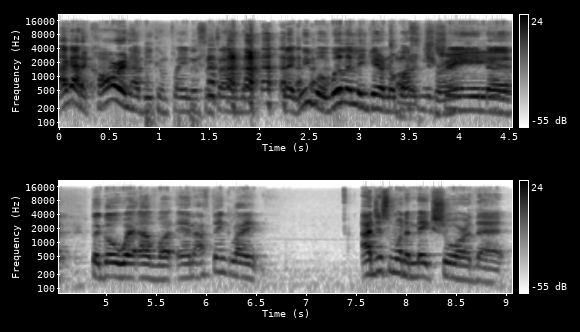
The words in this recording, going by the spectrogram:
I got a car, and I'd be complaining sometimes. like we were willingly getting on the On bus and the train train. to, to go wherever. And I think like I just want to make sure that.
